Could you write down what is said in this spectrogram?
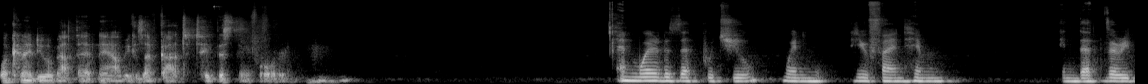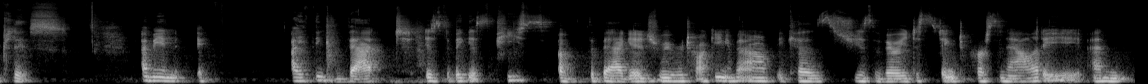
What can I do about that now? Because I've got to take this thing forward. And where does that put you when you find him in that very place? I mean, if I think that is the biggest piece of the baggage we were talking about because she has a very distinct personality and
